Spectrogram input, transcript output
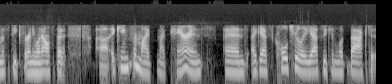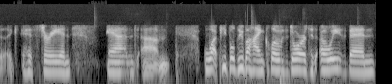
want to speak for anyone else, but uh, it came from my my parents, and I guess culturally, yes, we can look back to like history and and um, what people do behind closed doors has always been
